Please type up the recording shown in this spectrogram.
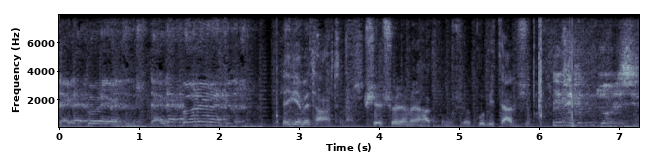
Devlet böyle yönetilir. Devlet böyle yönetilir. LGBT artılar. Bir şey söylemeye hakkımız yok. Bu bir tercih. Devletin teorisini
